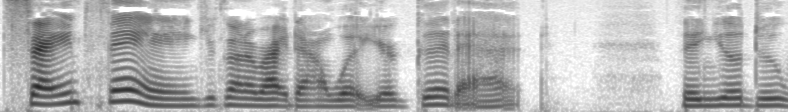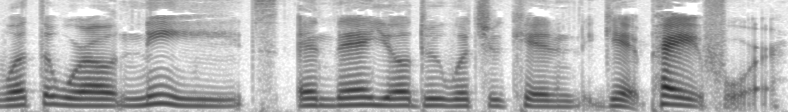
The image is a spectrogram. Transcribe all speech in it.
same thing, you're going to write down what you're good at. Then you'll do what the world needs, and then you'll do what you can get paid for.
